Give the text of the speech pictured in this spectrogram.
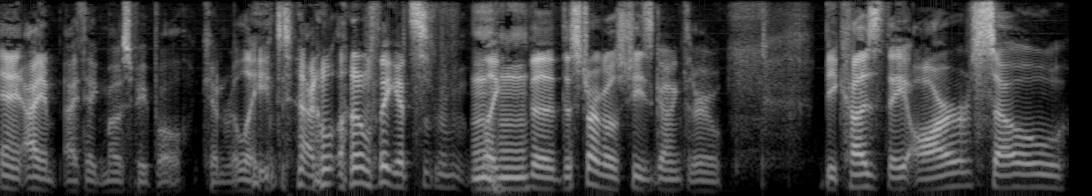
and I I think most people can relate. I don't I don't think it's like Mhm. the the struggles she's going through because they are so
